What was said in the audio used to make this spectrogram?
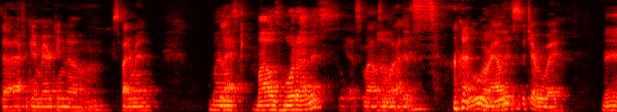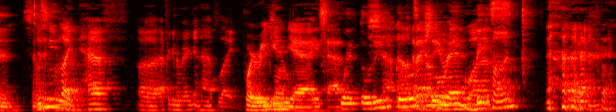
the African American um, Spider Man. Miles, Black. Miles Morales. Yes, Miles Oh, Morales. Cool, Morales, whichever way. Man. sounds isn't he fun. like half uh, African American, half like Puerto Rican. Yeah, he's half. Puerto Rico? I've actually read Big Guas. pun?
